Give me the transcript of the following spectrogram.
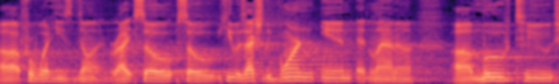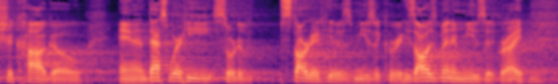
uh, for what he's done, right? So, so he was actually born in Atlanta, uh, moved to Chicago, and that's where he sort of started his music career. He's always been in music, right? Mm-hmm.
